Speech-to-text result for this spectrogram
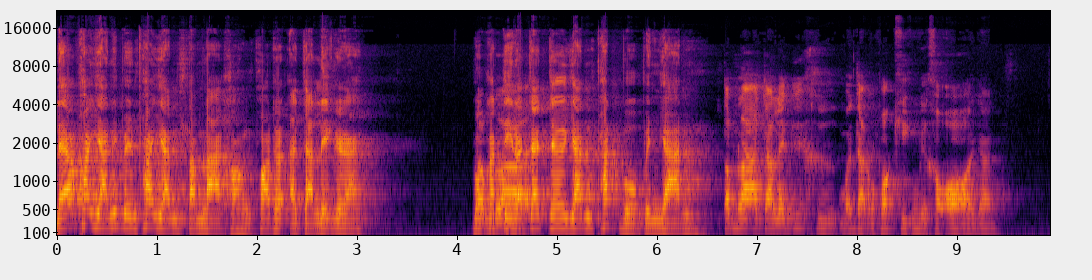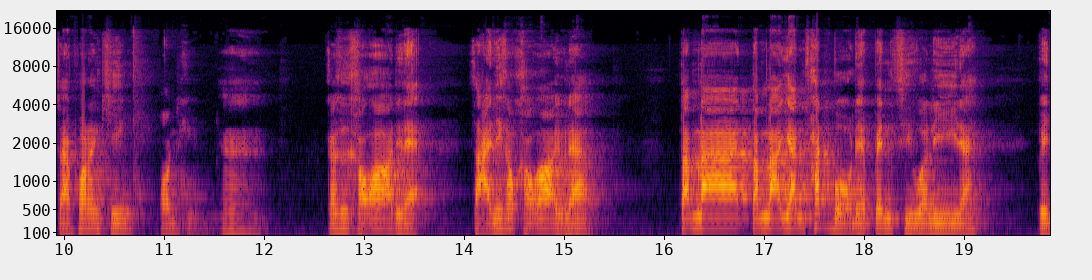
แล้วผ้ายันนี่เป็นผ้ายันตำราของพ่อท่านอาจารย์เล็กเลยนะปกติเราจะเจอยันพัดโบกเป็นยันตำราอาจารย์เล็กนี่คือมาจากหลวงพ่อคิงหรือเขาอ้ออาจารย์ จากพ่อท่านคิงพ่อคิงอ่าก็คือเขาอ้อนี่แหละ สายนี้เขาเขาอ้ออยู่แล้วตำราตำรายันพัดโบกเนี่ยเป็นศิวลีนะ เป็น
